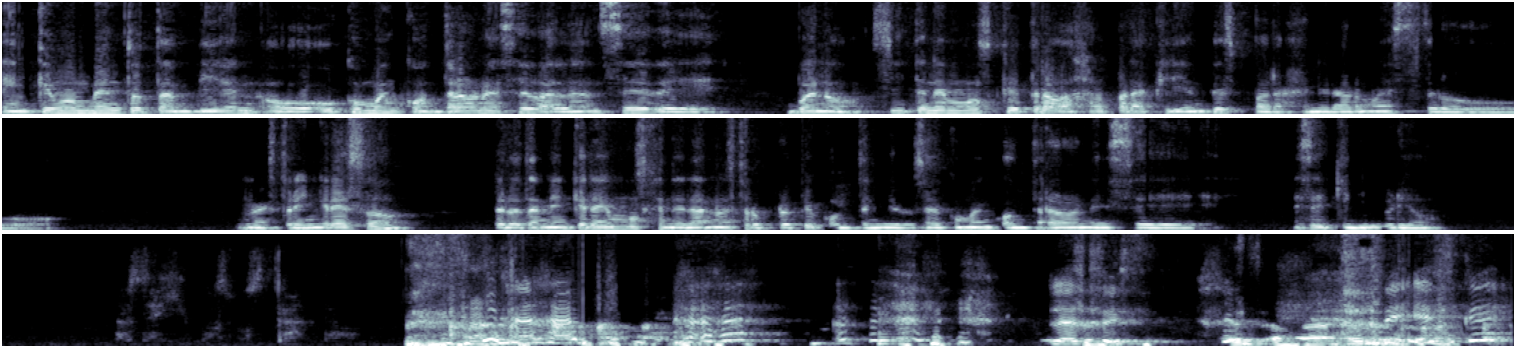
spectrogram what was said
¿en qué momento también o cómo encontraron ese balance de bueno, sí tenemos que trabajar para clientes para generar nuestro, nuestro ingreso, pero también queremos generar nuestro propio contenido. O sea, ¿cómo encontraron ese, ese equilibrio? Lo seguimos buscando. Lo sí, es que...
